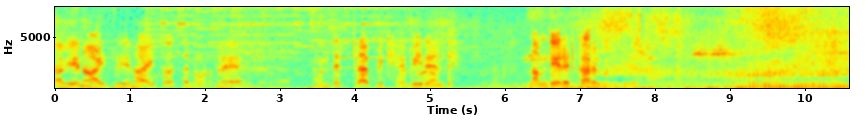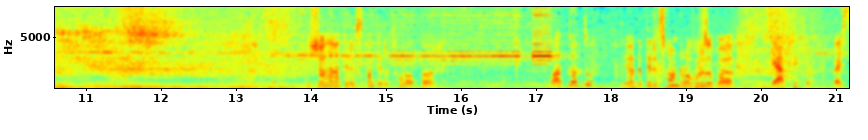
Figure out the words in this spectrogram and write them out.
ನಾವೇನೋ ಆಯಿತು, ಏನೋ ಆಯಿತು ಅಂತ ನೋಡಿದ್ರೆ ಮುಂದೆ ಟ್ರಾಫಿಕ್ ಹೆವಿ ಇದೆ ಅಂತೆ. ನಮ್ಮದು ಎರಡು ಕಾರಲ್ಲಿ ಬಂದಿದ್ದೀವಿ. ಎಷ್ಟೋ ಜನ ತಿರುಗಿಸ್ಕೊಂಡು ತಿರುಗಿಸ್ಕೊಂಡು ಹೋಗ್ತಾವ್ರೆ. ಹತ್ತು ಹತ್ತು. ಇವಾಗ ತಿರ್ಗಿಸ್ಕೊಂಡ್ರೆ ಒಬ್ರು ಸ್ವಲ್ಪ ಗ್ಯಾಪ್ ಸಿಕ್ತು. ಗೈಸ್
